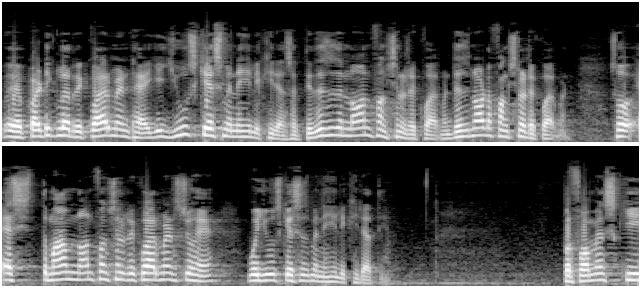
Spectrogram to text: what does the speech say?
پرٹیکولر ریکوائرمنٹ ہے، یہ یوز کیس میں نہیں لکھی جا سکتی۔ This is a non functional requirement this is not a functional requirement so as تمام نان فنکشنل ریکوائرمنٹس جو ہیں، وہ یوز کیسز میں نہیں لکھی جاتی پرفارمنس کی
